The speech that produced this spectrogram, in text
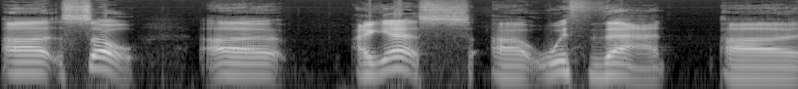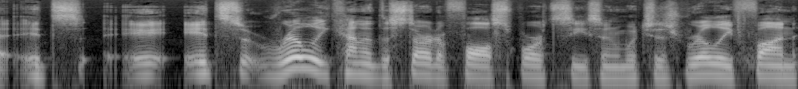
uh, so, uh, I guess uh, with that, uh, it's it, it's really kind of the start of fall sports season, which is really fun.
